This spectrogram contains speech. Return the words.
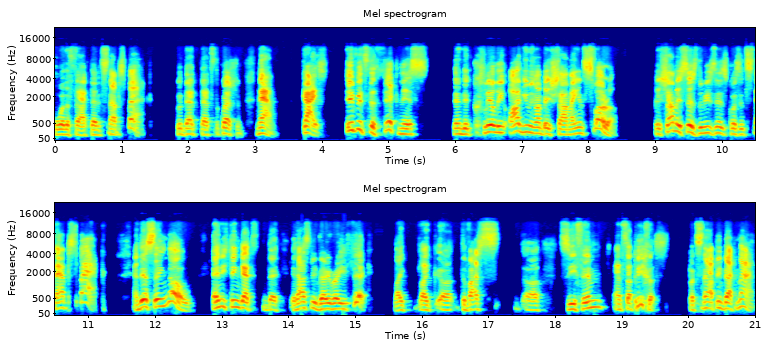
or the fact that it snaps back. Good, that that's the question. Now, guys, if it's the thickness, then they're clearly arguing on Beis Shammai and Svara. Beis Shammai says the reason is because it snaps back, and they're saying no. Anything that's that it has to be very very thick, like like uh, Devash uh, Zifim and Sapichas, but snapping back not.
